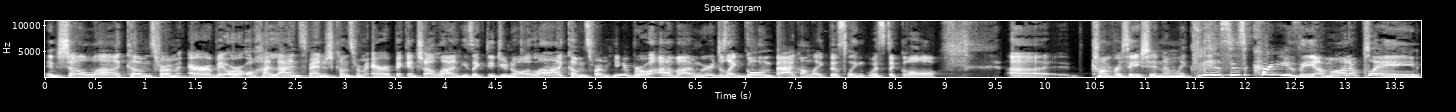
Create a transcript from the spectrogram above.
inshallah comes from Arabic or ojalá in Spanish comes from Arabic inshallah? And he's like, did you know Allah comes from Hebrew abba And we were just like going back on like this linguistical, uh, conversation. I'm like, this is crazy. I'm on a plane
